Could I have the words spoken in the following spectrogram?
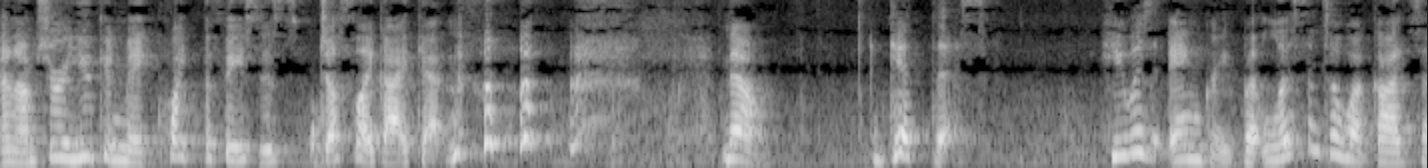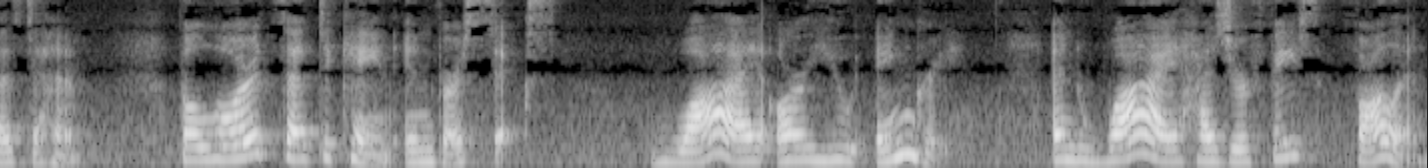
And I'm sure you can make quite the faces just like I can. now, get this. He was angry, but listen to what God says to him. The Lord said to Cain in verse 6, Why are you angry? And why has your face fallen?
